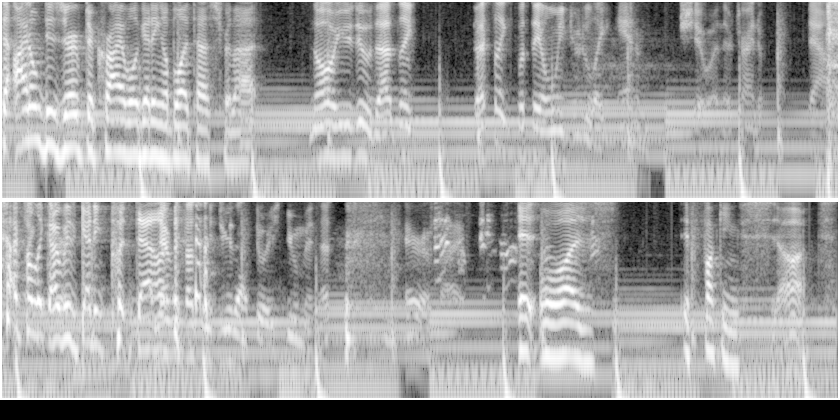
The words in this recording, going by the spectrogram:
that I don't deserve to cry while getting a blood test for that. No, you do. That like, that's like what they only do to like animals shit when they're trying to put down. I felt like I was getting put down. I never thought they'd do that to a human. That's terrifying, It was. It fucking sucked.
